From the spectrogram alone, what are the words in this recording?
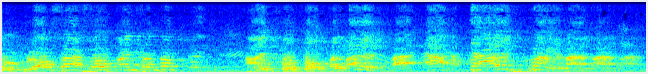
រំលងសាសោកអញទៅទៅអញក៏ចង់ទៅដែរអាអាកតាអីខ្លាំងណាស់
